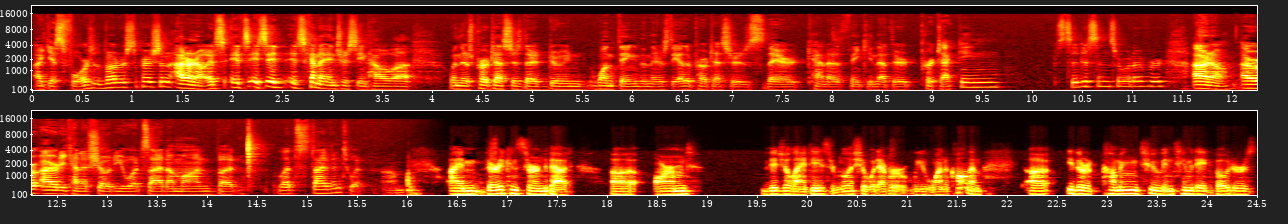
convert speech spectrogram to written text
I guess for voter suppression. I don't know. It's it's it's it's kind of interesting how uh, when there's protesters, they're doing one thing, then there's the other protesters. They're kind of thinking that they're protecting citizens or whatever. I don't know. I, I already kind of showed you what side I'm on, but let's dive into it. Um, I'm very concerned about uh, armed vigilantes or militia, whatever we want to call them, uh, either coming to intimidate voters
